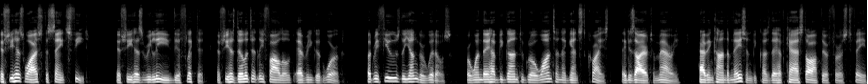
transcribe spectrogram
if she has washed the saints' feet, if she has relieved the afflicted, if she has diligently followed every good work. But refuse the younger widows for when they have begun to grow wanton against Christ, they desire to marry, having condemnation because they have cast off their first faith.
